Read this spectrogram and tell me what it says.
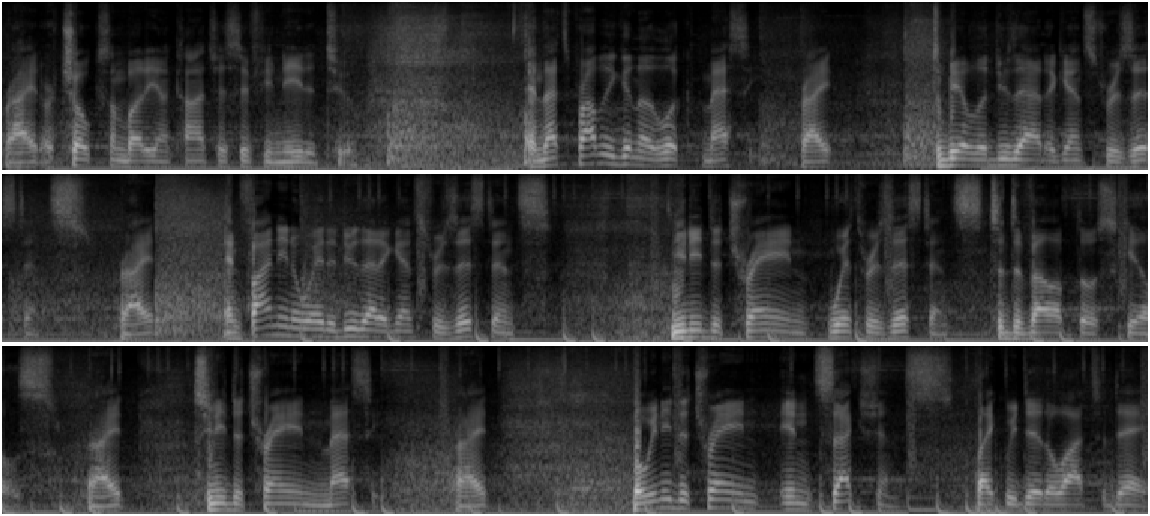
right? Or choke somebody unconscious if you needed to. And that's probably going to look messy, right? To be able to do that against resistance, right? And finding a way to do that against resistance, you need to train with resistance to develop those skills, right? So you need to train messy, right? But we need to train in sections like we did a lot today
